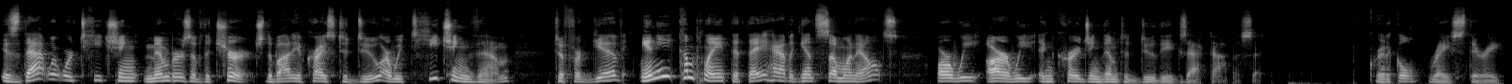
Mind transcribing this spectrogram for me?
Is that what we're teaching members of the church, the body of Christ, to do? Are we teaching them to forgive any complaint that they have against someone else? Or we, are we encouraging them to do the exact opposite? Critical race theory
